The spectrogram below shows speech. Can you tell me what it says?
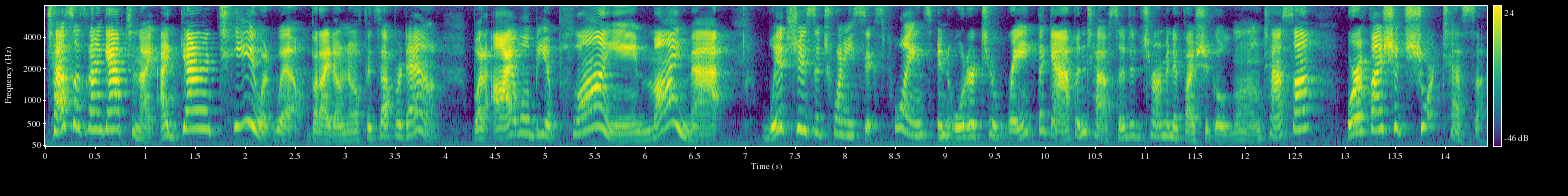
Tesla's going to gap tonight. I guarantee you it will, but I don't know if it's up or down but I will be applying my map, which is the 26 points, in order to rate the gap in Tesla to determine if I should go long Tesla or if I should short Tesla,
